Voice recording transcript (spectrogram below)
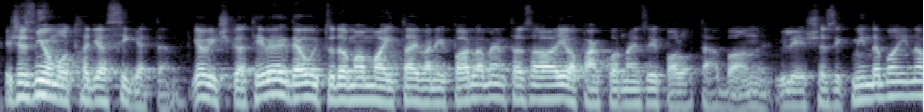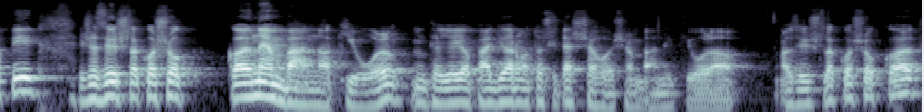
és ez nyomot hagy a szigeten. Javíts ki a tévedek, de úgy tudom, a mai tajvani parlament az a japán kormányzói palotában ülésezik mind a mai napig, és az őslakosokkal nem bánnak jól, mint hogy a japán gyarmatosítás sehol sem bánik jól a, az őslakosokkal.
